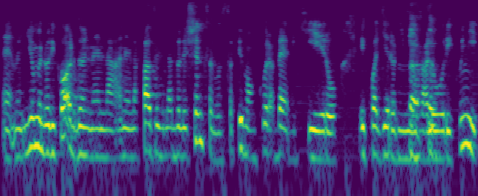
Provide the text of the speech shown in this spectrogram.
eh, io me lo ricordo nella, nella, fase dell'adolescenza, non sapevo ancora bene chi ero e quali erano i miei certo. valori, quindi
